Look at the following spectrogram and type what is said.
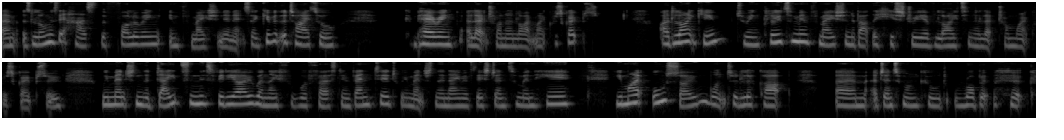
Um, as long as it has the following information in it. So give it the title, Comparing Electron and Light Microscopes, I'd like you to include some information about the history of light and electron microscopes. So we mentioned the dates in this video when they were first invented. We mentioned the name of this gentleman here. You might also want to look up um, a gentleman called Robert Hooke,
